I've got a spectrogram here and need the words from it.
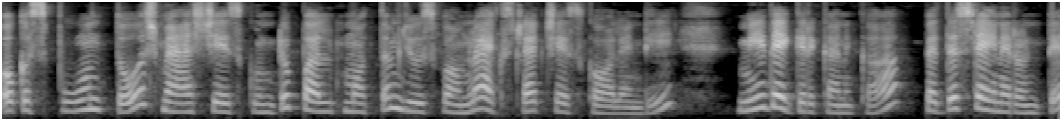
ఒక స్పూన్తో స్మాష్ చేసుకుంటూ పల్ప్ మొత్తం జ్యూస్ ఫామ్లో ఎక్స్ట్రాక్ట్ చేసుకోవాలండి. మీ దగ్గర కనుక పెద్ద స్టైనర్ ఉంటే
